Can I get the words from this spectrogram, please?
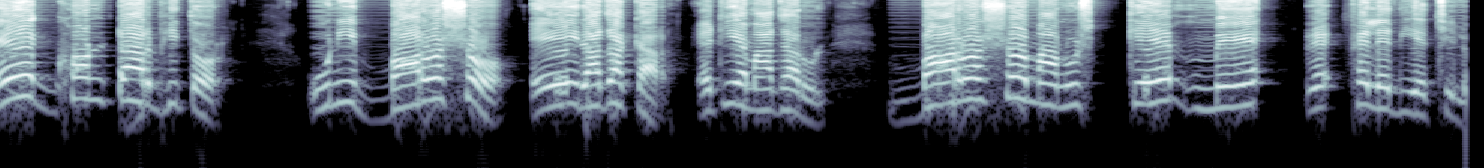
এক ঘণ্টার ভিতর উনি বারোশো, এই রাজাকার এটিএম আজহারুল, বারোশো মানুষকে মেরে ফেলে দিয়েছিল।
